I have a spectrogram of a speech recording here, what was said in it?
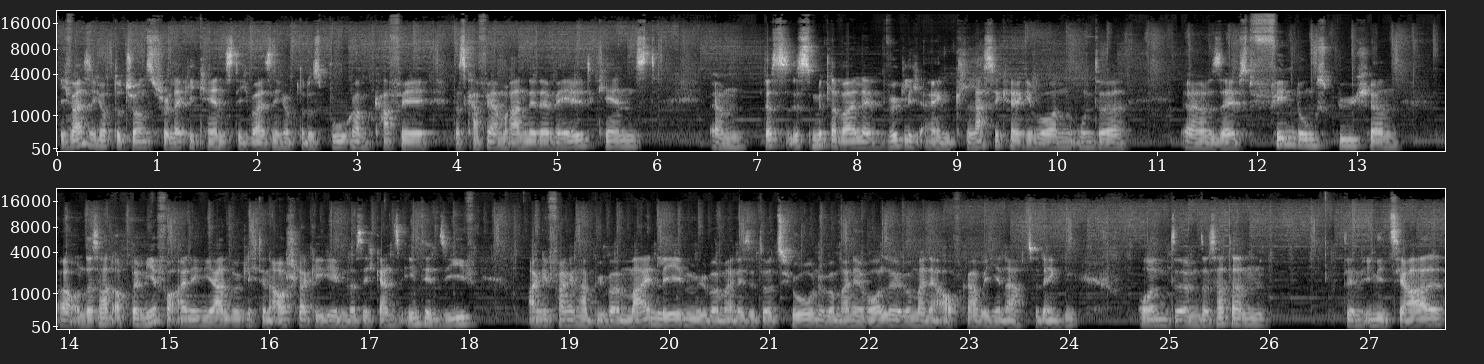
ich weiß nicht, ob du John Strelecki kennst. Ich weiß nicht, ob du das Buch am Kaffee, das Kaffee am Rande der Welt kennst. Ähm, das ist mittlerweile wirklich ein Klassiker geworden unter äh, selbst Findungsbüchern. Äh, und das hat auch bei mir vor einigen Jahren wirklich den Ausschlag gegeben, dass ich ganz intensiv angefangen habe, über mein Leben, über meine Situation, über meine Rolle, über meine Aufgabe hier nachzudenken. Und ähm, das hat dann den Initial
